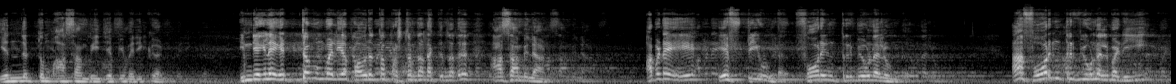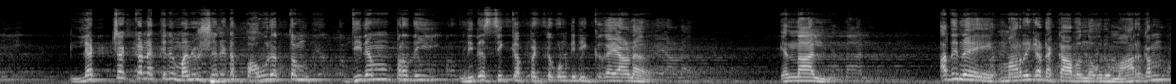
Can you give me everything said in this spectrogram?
എന്നിട്ടും ആസാം ബി ജെ പി ഭരിക്കുകയാണ്. ഇന്ത്യയിലെ ഏറ്റവും വലിയ പൗരത്വ പ്രശ്നം നടക്കുന്നത് ആസാമിലാണ്. അവിടെ എഫ് ടി ഉണ്ട് ഫോറിൻ ട്രിബ്യൂണൽ ഉണ്ട്. ആ ഫോറിൻ ട്രിബ്യൂണൽ വഴി ലക്ഷക്കണക്കിന് മനുഷ്യരുടെ പൗരത്വം ദിനം പ്രതി നിരസിക്കപ്പെട്ടുകൊണ്ടിരിക്കുകയാണ്. എന്നാൽ അതിനെ മറികടക്കാവുന്ന ഒരു മാർഗം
